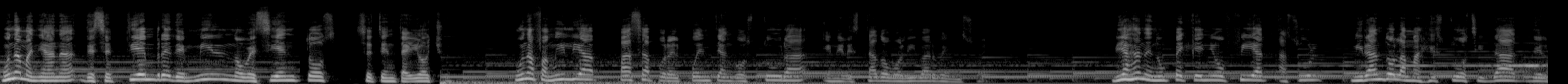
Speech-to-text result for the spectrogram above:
Una mañana de septiembre de 1978, una familia pasa por el puente Angostura en el estado Bolívar, Venezuela. Viajan en un pequeño Fiat azul mirando la majestuosidad del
